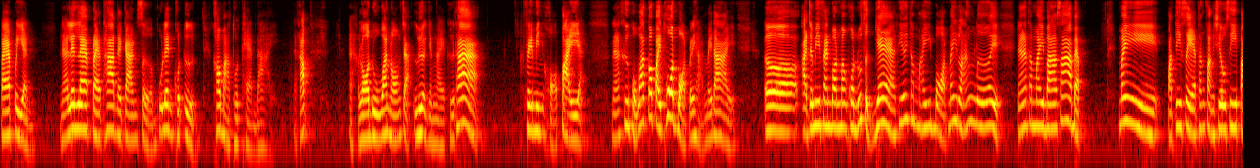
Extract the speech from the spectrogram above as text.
แปลเปลี่ยน นะเล่นแร่แปรธาตุในการเสริมผู้เล่นคนอื่นเข้ามาทดแทนได้นะครับรอดูว่าน้องจะเลือกยังไง คือถ้าเฟมินขอไปอะนะคือผมว่าก็ไปโทษบอร์ดบริหารไม่ได้เอออาจจะมีแฟนบอลบางคนรู้สึกแย่ ที่เฮ้ยทำไมบอร์ดไม่ล้างเลยนะทำไมบาซ่าแบบไม่ปฏิเสธทางฝั่งเชลซีไป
